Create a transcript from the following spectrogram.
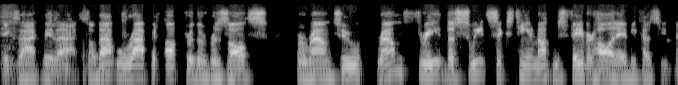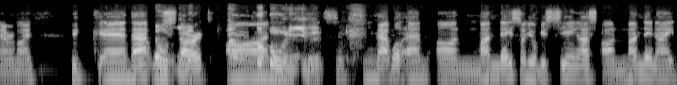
exactly that. So that will wrap it up for the results for round two. Round three, the Sweet 16, Malcolm's favorite holiday because he, never mind. And that will Don't start on Sweet 16. That will end on Monday. So you'll be seeing us on Monday night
